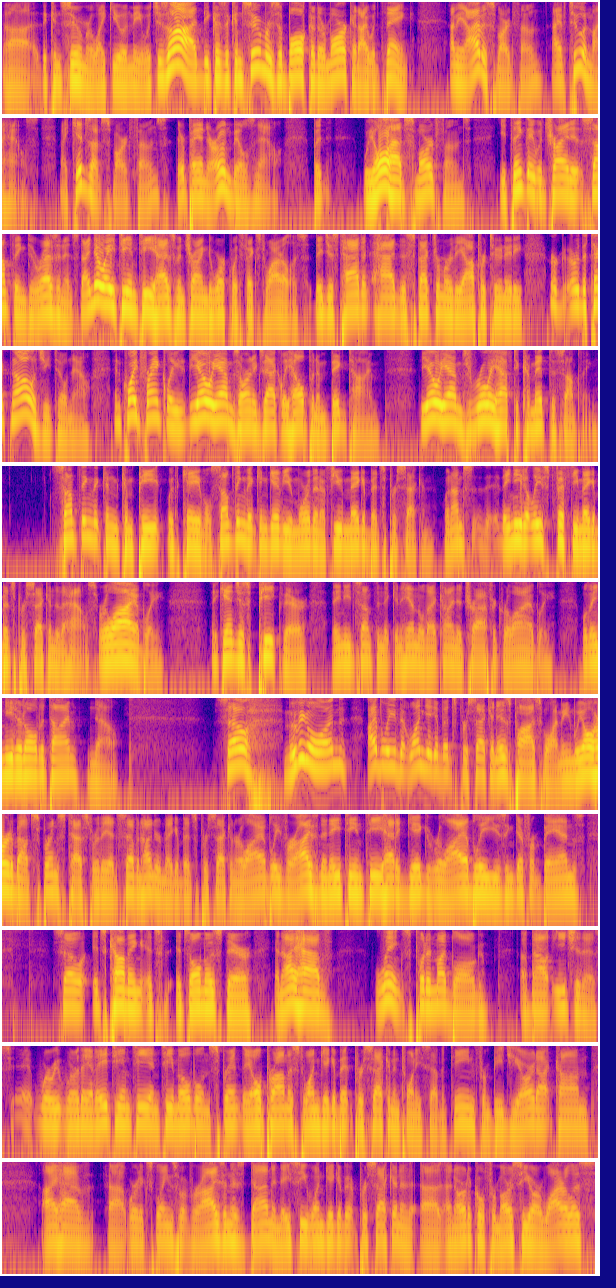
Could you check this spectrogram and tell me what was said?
uh, the consumer like you and me, which is odd because the consumer is the bulk of their market, I would think. I mean, I have a smartphone. I have two in my house. My kids have smartphones. They're paying their own bills now. But we all have smartphones. You'd think they would try to something to residents. And I know AT&T has been trying to work with fixed wireless. They just haven't had the spectrum or the opportunity or, or the technology till now. And quite frankly, the OEMs aren't exactly helping them big time. The OEMs really have to commit to something. something that can compete with cable, something that can give you more than a few megabits per second. When I'm they need at least 50 megabits per second to the house reliably. They can't just peak there. They need something that can handle that kind of traffic reliably. Will they need it all the time? No. So, moving on, I believe that 1 gigabits per second is possible. I mean, we all heard about Sprint's test where they had 700 megabits per second reliably. Verizon and AT&T had a gig reliably using different bands. So, it's coming. It's it's almost there, and I have links put in my blog about each of this where we, where they have AT&T and T-Mobile and Sprint. They all promised 1 gigabit per second in 2017 from bgr.com. I have uh, where it explains what Verizon has done, and they see one gigabit per second. And, uh, an article from RCR Wireless,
